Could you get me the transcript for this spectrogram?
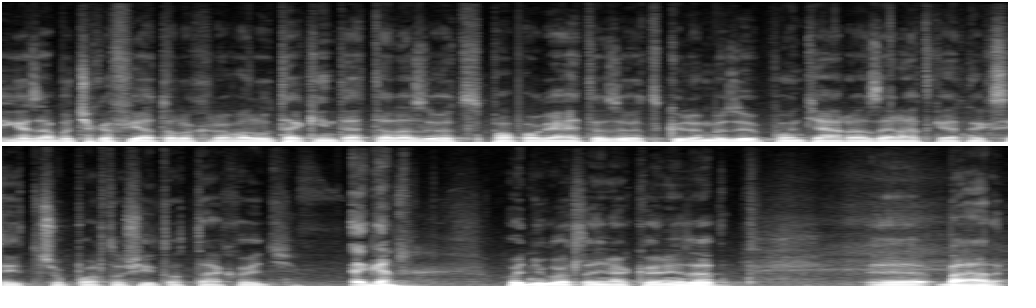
igazából csak a fiatalokra való tekintettel az öt papagájt az öt különböző pontjára az állatkertnek szétcsoportosították, hogy, Igen. Hogy nyugodt legyen a környezet. Bár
